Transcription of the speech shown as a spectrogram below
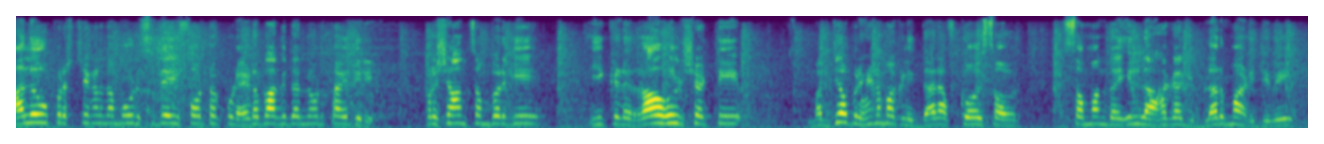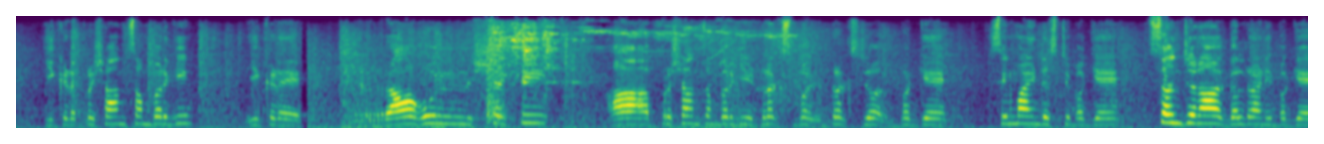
ಹಲವು ಪ್ರಶ್ನೆಗಳನ್ನು ಮೂಡಿಸಿದೆ ಈ ಫೋಟೋ ಕೂಡ. ಎಡಭಾಗದಲ್ಲಿ ನೋಡ್ತಾ ಇದ್ದೀರಿ. ಪ್ರಶಾಂತ್ ಸಂಬರ್ಗಿ, ಈ ಕಡೆ ರಾಹುಲ್ ಶೆಟ್ಟಿ ಮಧ್ಯೊಬ್ಬರು ಹೆಣ್ಮಗಳಿದ್ದಾರೆ. ಅಫ್ಕೋರ್ಸ್ ಅವ್ರ ಸಂಬಂಧ ಇಲ್ಲ. ಹಾಗಾಗಿ ಬ್ಲರ್ ಮಾಡಿದ್ದೀವಿ. ಈ ಕಡೆ ಪ್ರಶಾಂತ್ ಸಂಬರ್ಗಿ, ಈ ಕಡೆ ರಾಹುಲ್ ಶೆಟ್ಟಿ. ಆ ಪ್ರಶಾಂತ್ ಸಂಬರ್ಗಿ ಡ್ರಗ್ಸ್ ಡ್ರಗ್ಸ್ ಬಗ್ಗೆ ಸಿನಿಮಾ ಇಂಡಸ್ಟ್ರಿ ಬಗ್ಗೆ, ಸಂಜನಾ ಗಲ್ರಾಣಿ ಬಗ್ಗೆ,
